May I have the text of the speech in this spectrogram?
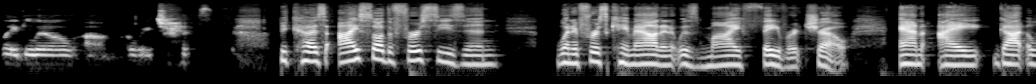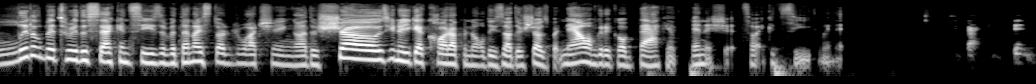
played Lil, um, a waitress. because I saw the first season when it first came out and it was my favorite show. And I got a little bit through the second season, but then I started watching other shows. You know, you get caught up in all these other shows, but now I'm going to go back and finish it so I can see you in it. Back and finish.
